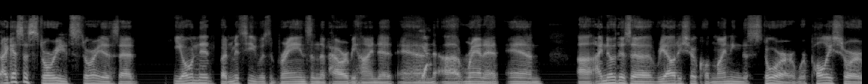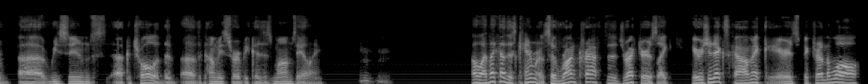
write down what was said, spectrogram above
I guess the story story is that he owned it, but Mitzi was the brains and the power behind it, and uh, ran it. And uh, I know there's a reality show called Minding the Store where Paulie Shore uh, resumes uh, control of the of the comedy store because his mom's ailing. Mhm. Oh, I like how this camera. So Ron Kraft, the director, is like, "Here's your next comic. Here's a picture on the wall."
